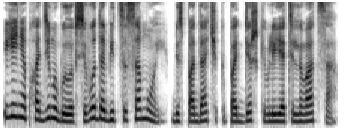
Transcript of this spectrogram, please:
Ей необходимо было всего добиться самой, без подачек и поддержки влиятельного отца.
